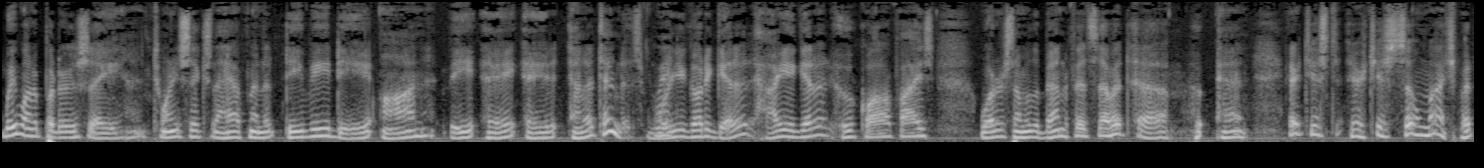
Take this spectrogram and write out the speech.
we want to produce a 26 and a half minute DVD on VA aid and attendance. Where Right. you go to get it, how you get it, who qualifies, what are some of the benefits of it, uh, and there's just there's just so much. But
